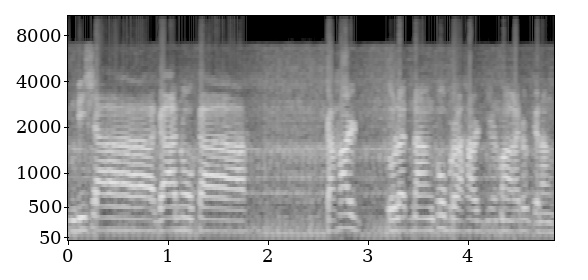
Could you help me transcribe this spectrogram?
Hindi siya gaano ka ka hard tulad ng cobra hard yun mga idol kanang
